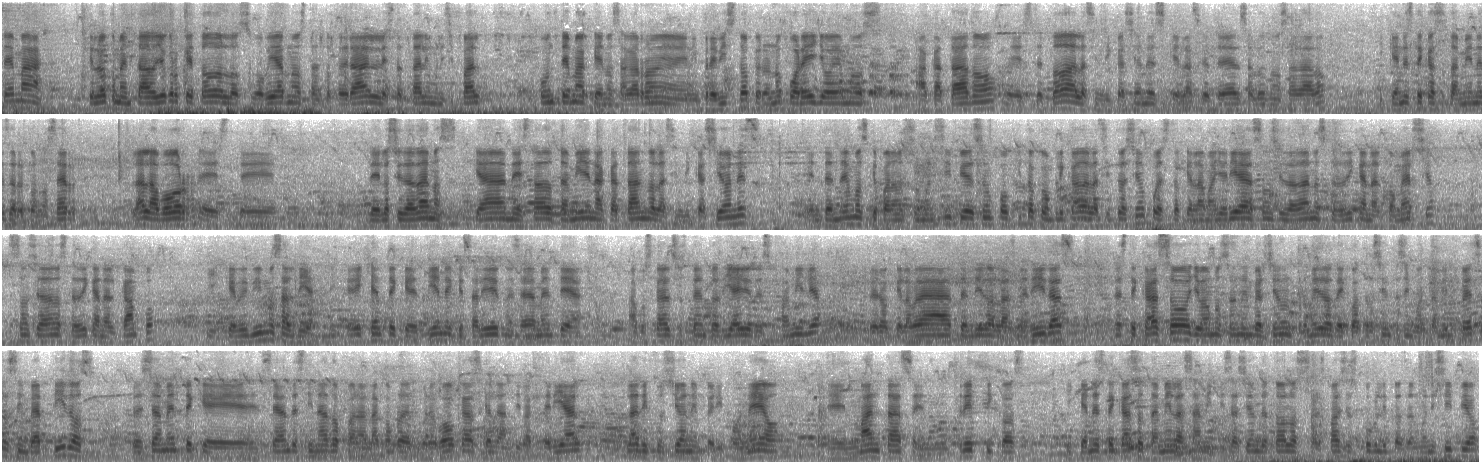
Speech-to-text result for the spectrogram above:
tema que lo he comentado, yo creo que todos los gobiernos, tanto federal, estatal y municipal, fue un tema que nos agarró en imprevisto, pero no por ello hemos acatado este, todas las indicaciones que la Secretaría de Salud nos ha dado y que en este caso también es de reconocer la labor este, de los ciudadanos que han estado también acatando las indicaciones. Entendemos que para nuestro municipio es un poquito complicada la situación, puesto que la mayoría son ciudadanos que se dedican al comercio, son ciudadanos que se dedican al campo y que vivimos al día. Y que hay gente que tiene que salir necesariamente a, a buscar el sustento diario de su familia, pero que la habrá atendido las medidas. En este caso llevamos una inversión en promedio de 450 mil pesos invertidos precisamente que se han destinado para la compra de cubrebocas, gel antibacterial, la difusión en perifoneo, en mantas, en trípticos y que en este caso también la sanitización de todos los espacios públicos del municipio.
